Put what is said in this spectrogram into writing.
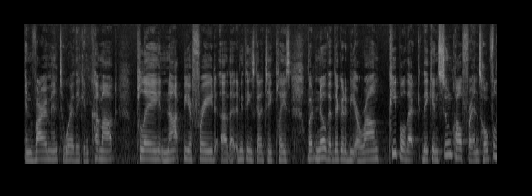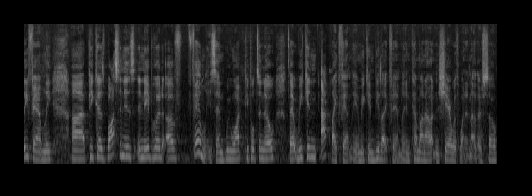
environment where they can come out, play, not be afraid uh, that anything's going to take place, but know that they're going to be around people that they can soon call friends, hopefully family, uh, because Boston is a neighborhood of families, and we want people to know that we can act like family and we can be like family and come on out and share with one another. So,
